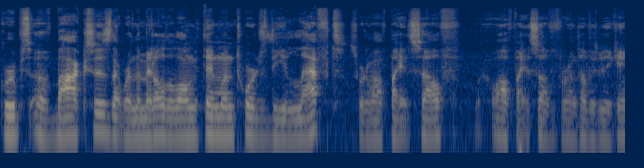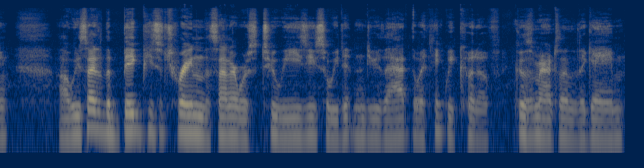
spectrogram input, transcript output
groups of boxes that were in the middle, the long thin one towards the left, sort of off by itself, off by itself, relatively speaking. Uh, we decided the big piece of terrain in the center was too easy, so we didn't do that, though I think we could have, because it mattered to the end of the game.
